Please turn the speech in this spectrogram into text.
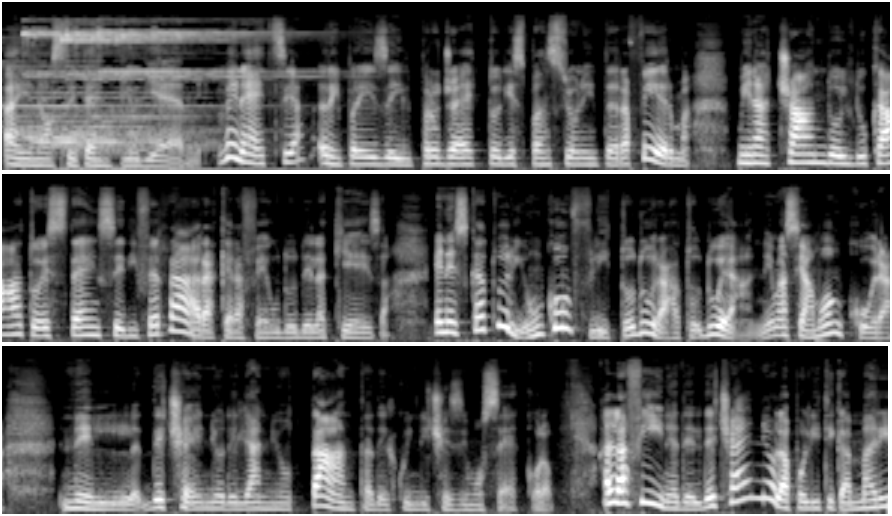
ai nostri tempi odierni. Venezia riprese il progetto di espansione in terraferma, minacciando il ducato estense di Ferrara, che era feudo della Chiesa, e ne scaturì un conflitto durato due anni, ma siamo ancora nel decennio degli anni Ottanta del XV secolo. Alla fine del decennio la politica marinara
